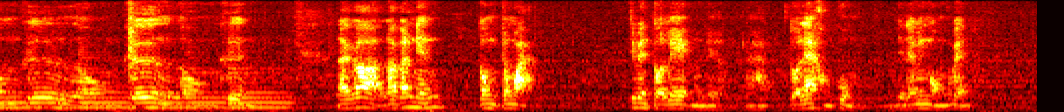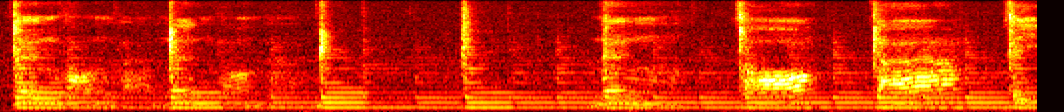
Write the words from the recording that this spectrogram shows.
งขึ้นลงขึ้นลงขึ้น แล้วก็เราก็เน้นตรงจังหวะ ที่เป็นตัวเลขเหมือนเดิมนะครับ ตัวแรกของกลุ่มจะได้ไม่งงก็เป็น หนึ่งสองสามหนึ่งสองสามหนึ่งสองสามสี่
